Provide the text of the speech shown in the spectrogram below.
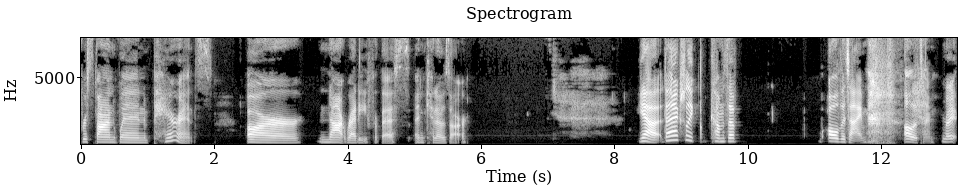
respond when parents are not ready for this and kiddos are? Yeah, that actually comes up all the time. all the time, right?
